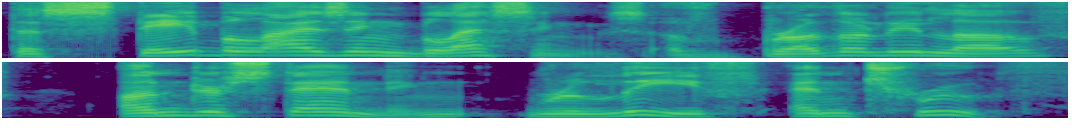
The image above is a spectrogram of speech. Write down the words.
the stabilizing blessings of brotherly love, understanding, relief, and truth.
